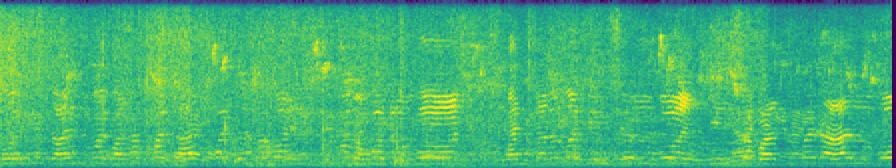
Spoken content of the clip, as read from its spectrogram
दोनशे चाळीस रुपये पन्नास रुपये साठ रुपये सत्तर रुपये ऐंशी रुपये नव्वद रुपये पंच्याण्णव रुपये तीनशे रुपये तीनशे पाच रुपये दहा रुपये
